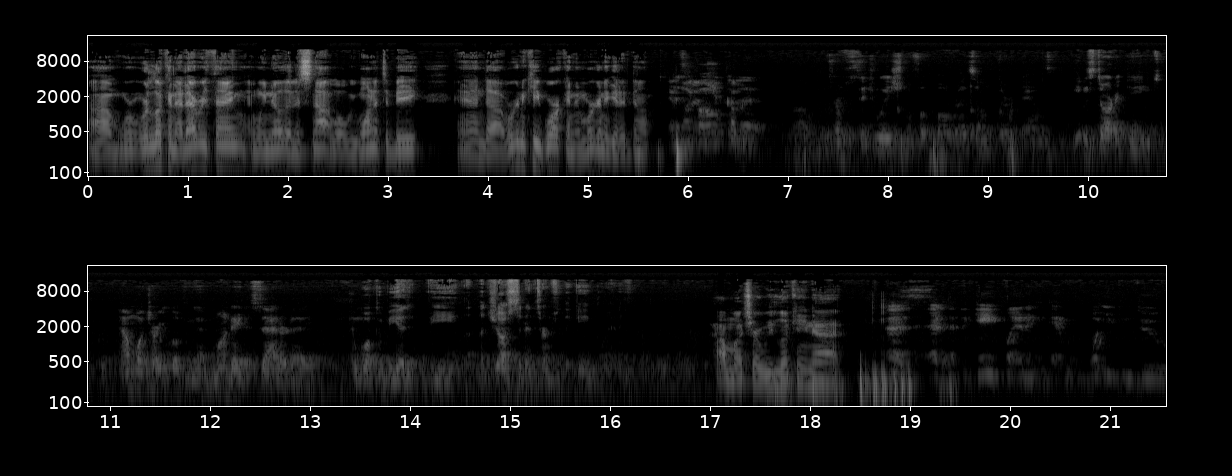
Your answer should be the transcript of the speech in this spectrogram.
um, we're, we're looking at everything, and we know that it's not what we want it to be, and uh, we're going to keep working, and we're going to get it done. And my follow-up to that, um, in terms of situational football, red zone, third downs, even starter games, how much are you looking at Monday to Saturday, and what could be be adjusted in terms of the game planning? How much are we looking at? At, at, at the game planning and what you can do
